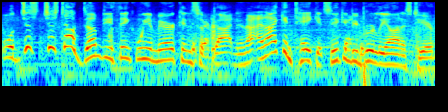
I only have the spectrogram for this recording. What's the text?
Well, just just how dumb do you think we Americans have gotten? And I, and I can take it, so you can be brutally honest here.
